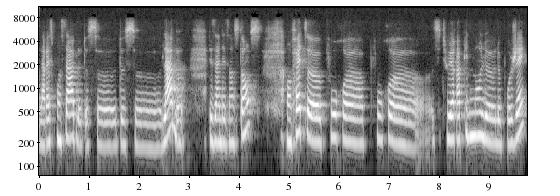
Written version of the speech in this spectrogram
la, responsable de ce, de ce lab, design des instances. En fait, pour, pour situer rapidement le, le projet,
